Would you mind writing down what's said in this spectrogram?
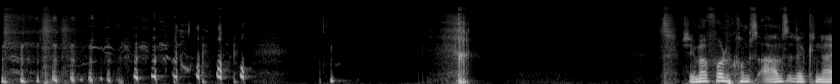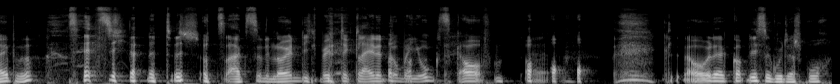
Stell dir mal vor, du kommst abends in eine Kneipe, setzt dich an den Tisch und sagst zu den Leuten, ich möchte kleine dumme Jungs kaufen. Ich glaube, da kommt nicht so gut der Spruch.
